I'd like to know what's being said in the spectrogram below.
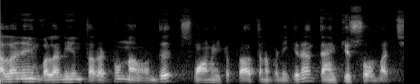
நலனையும் வளனையும் தரட்டும். நான் வந்து சுவாமிகிட்ட பிரார்த்தனை பண்ணிக்கிறேன். தேங்க்யூ ஸோ மச்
